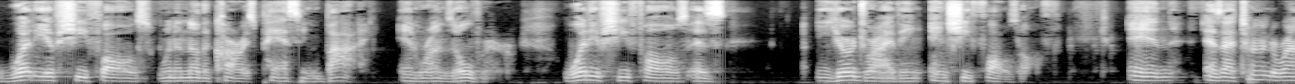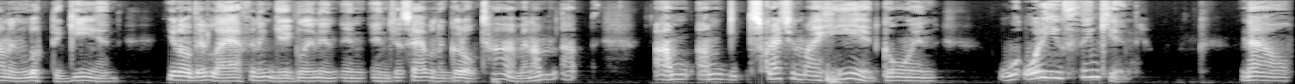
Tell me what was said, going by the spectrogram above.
What if she falls when another car is passing by and runs over her? What if she falls as you're driving and she falls off? And as I turned around and looked again, you know, they're laughing and giggling and, and, and just having a good old time. And I'm, I'm, I'm scratching my head going, what are you thinking? Now,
